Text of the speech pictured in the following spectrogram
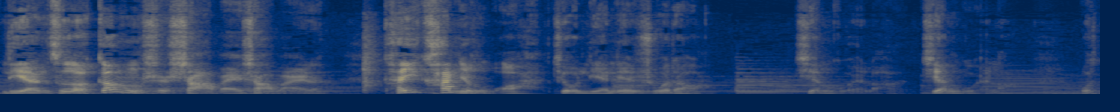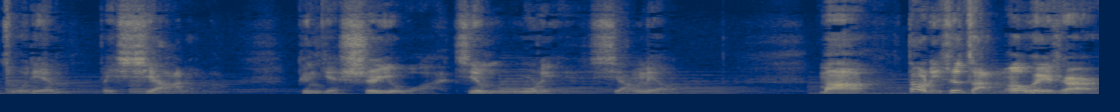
脸色更是煞白煞白的。她一看见我就连连说道：“见鬼了，见鬼了！我昨天被吓着了，并且示意我进屋里详聊。”妈，到底是怎么回事？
